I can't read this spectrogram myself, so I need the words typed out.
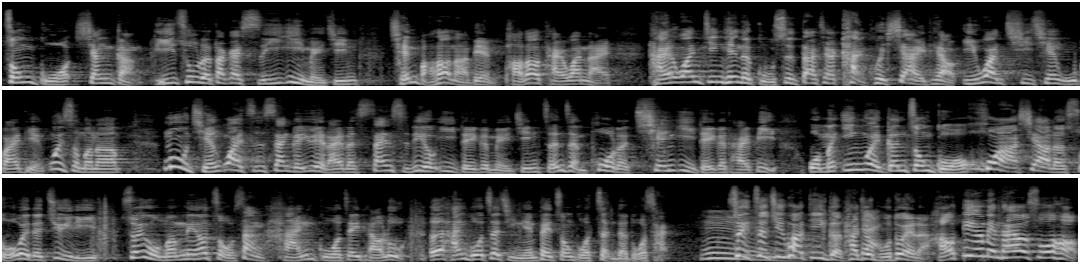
中国香港移出了大概十一亿美金，钱跑到哪边？跑到台湾来。台湾今天的股市，大家看会吓一跳，一万七千五百点，为什么呢？目前外资三个月来了三十六亿的一个美金，整整破了千亿的一个台币。我们因为跟中国画下了所谓的距离，所以我们没有走上韩国这条路，而韩国这几年被中国整得多惨。嗯，所以这句话第一个他就不对了。好，第二面他要说哈。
